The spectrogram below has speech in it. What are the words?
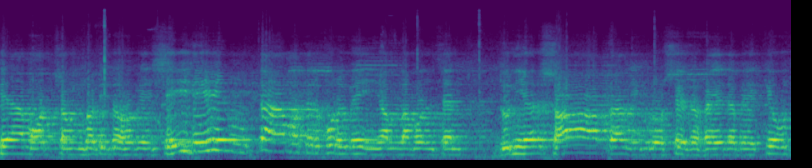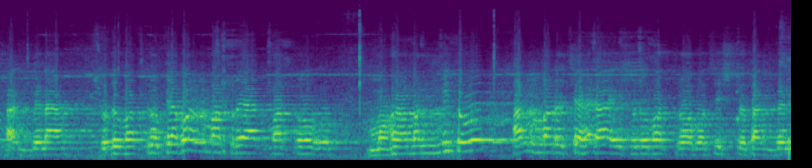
কেয়ামত সংগঠিত হবে সেই দিন কেয়ামতের পূর্বেই আল্লাহ বলছেন দুনিয়ার সব প্রাণীগুলো শেষ হয়ে যাবে কেউ থাকবে না। শুধুমাত্র কেবল মাত্র একমাত্র মহামান্বিত আল্লাহর চেহারায় শুধুমাত্র অবশিষ্ট থাকবেন।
